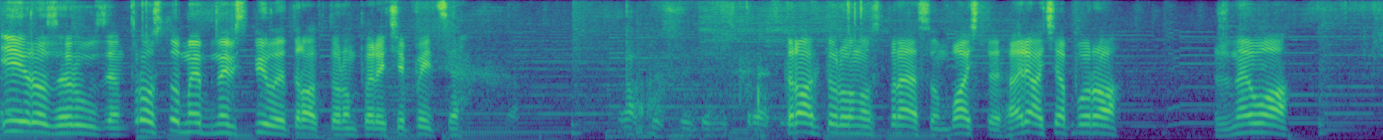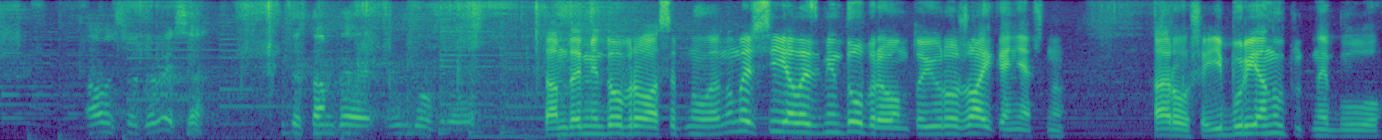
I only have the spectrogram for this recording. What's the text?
і розгрузимо. Просто ми б не вспіли трактором перечепитися. Трактор воно з пресом, бачите, гаряча пора, жнива. А ось що, дивися. Це там, де він. Там, де міндобрива сипнули. Ну ми ж сіяли з міндобривом, то й урожай, звісно, хороший. І бур'яну тут не було.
